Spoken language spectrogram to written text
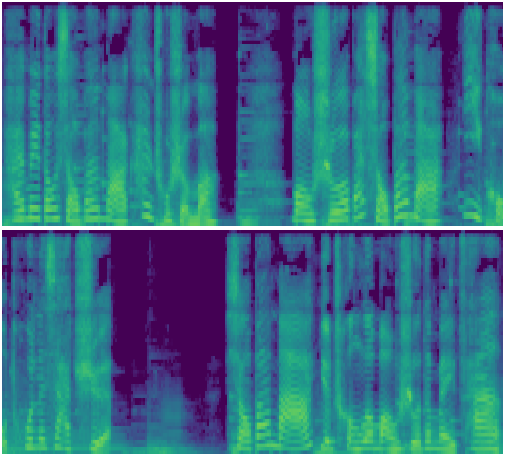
还没等小斑马看出什么，蟒蛇把小斑马一口吞了下去。小斑马也成了蟒蛇的美餐。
